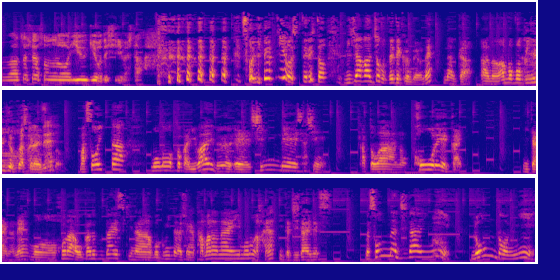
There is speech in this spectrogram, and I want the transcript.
ん私はその遊戯王で知りました。そう、遊戯王知ってる人、ビジャ版ちょっと出てくるんだよね。なんか、あの、あんま僕遊戯王詳しくないですけど。あのまあそういったものとか、いわゆる、えー心霊写真、あとは、あの、高齢会、みたいなね、もう、ホラー、オカルト大好きな僕みたいな人がたまらないものが流行っていた時代です。まあそんな時代に、ロンドンに、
